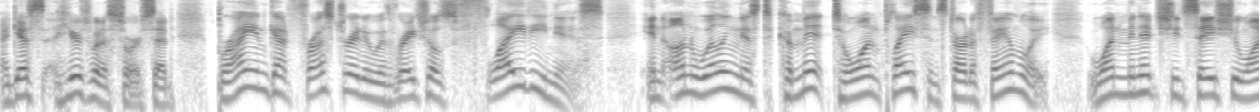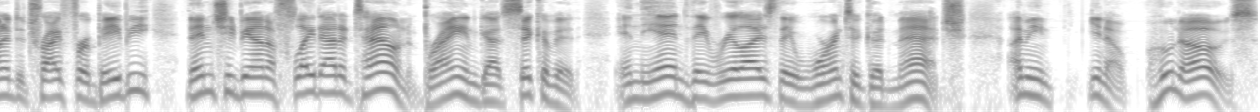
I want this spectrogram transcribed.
I guess here's what a source said Bryan got frustrated with Rachel's flightiness and unwillingness to commit to one place and start a family. One minute she'd say she wanted to try for a baby, then she'd be on a flight out of town. Bryan got sick of it. In the end, they realized they weren't a good match. I mean, you know, who knows?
